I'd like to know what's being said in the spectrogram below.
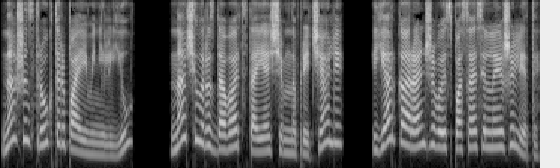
Наш инструктор по имени Лью начал раздавать стоящим на причале ярко-оранжевые спасательные жилеты,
